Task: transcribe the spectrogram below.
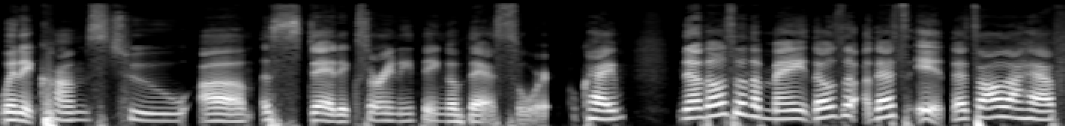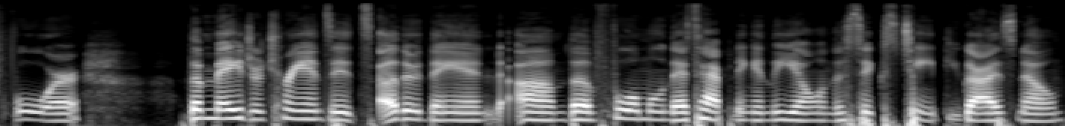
when it comes to um, aesthetics or anything of that sort. Okay. Now those are the main those are that's it. That's all I have for the major transits other than um, the full moon that's happening in Leo on the 16th. You guys know.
